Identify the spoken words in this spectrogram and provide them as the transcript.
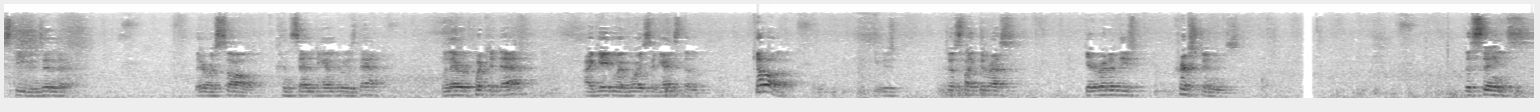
Stephen's in there. There was Saul consenting unto his death. When they were put to death, I gave my voice against them. Kill him! He was just like the rest. Get rid of these Christians the saints,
